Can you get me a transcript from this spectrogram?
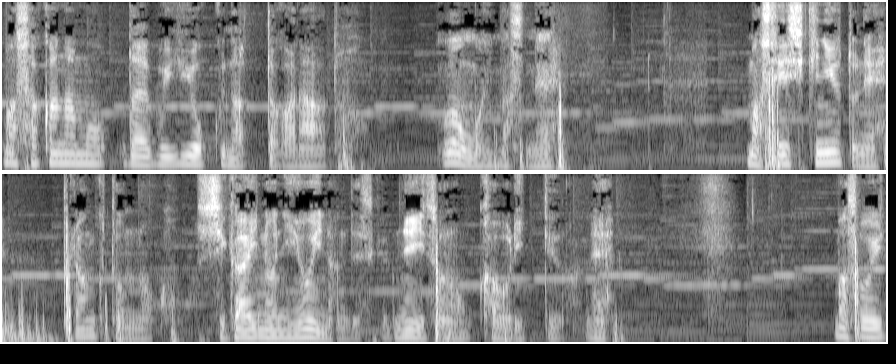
まあ魚もだいぶ良くなったかなとは思いますね。まあ正式に言うとね、ランクトンの死骸の匂いなんですけどね、磯の香りっていうのはね。まあそうい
